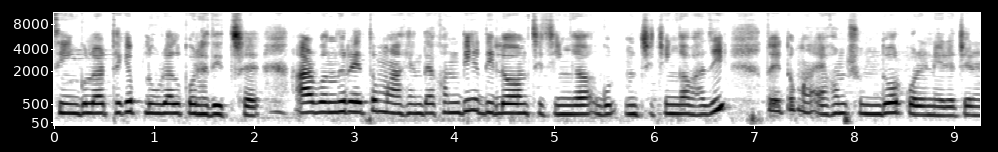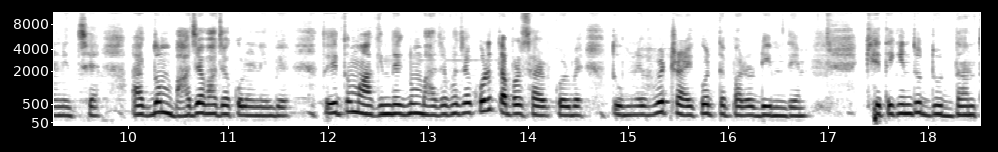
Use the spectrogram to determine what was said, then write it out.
সিঙ্গুলার থেকে প্লুরাল করে দিচ্ছে। আর বন্ধুরা এই তো মা কিন্তু এখন দিয়ে দিল চিচিঙ্গা চিচিঙ্গা ভাজি। তো এই তো মা এখন সুন্দর করে নেড়ে চেড়ে নিচ্ছে। একদম ভাজা ভাজা করে নিবে। তো এই তো মা কিন্তু একদম ভাজা ভাজা করে তারপর সার্ভ করবে। তোমরা এভাবে ট্রাই করতে পারো ডিম দিয়ে। খেতে কিন্তু দুর্দান্ত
